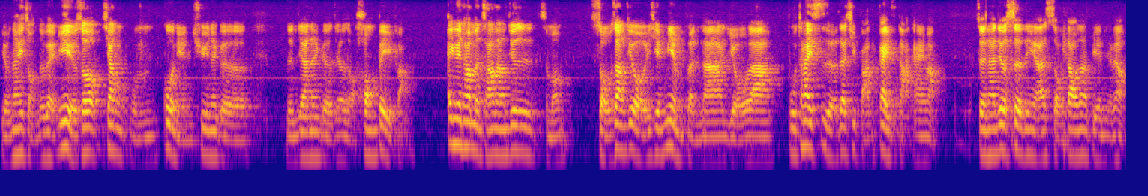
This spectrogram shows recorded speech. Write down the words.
有那一种，对不对？因为有时候像我们过年去那个人家那个叫做烘焙坊，因为他们常常就是什么。手上就有一些面粉啊、油啦，不太适合再去把盖子打开嘛，所以他就设定在手到那边有没有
